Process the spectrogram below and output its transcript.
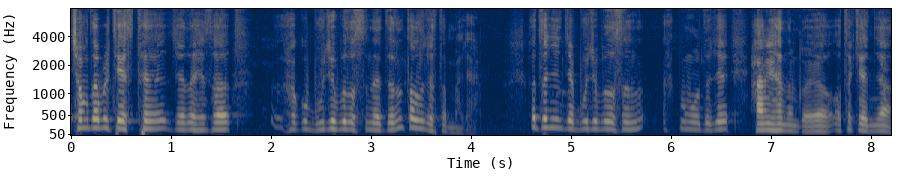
정답을 디에스타제로 해서 하고 무즙으로 쓴 애들은 떨어졌단 말이야. 그랬더니 이제 무즙으로 쓴 학부모들이 항의하는 거예요. 어떻게 했냐?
